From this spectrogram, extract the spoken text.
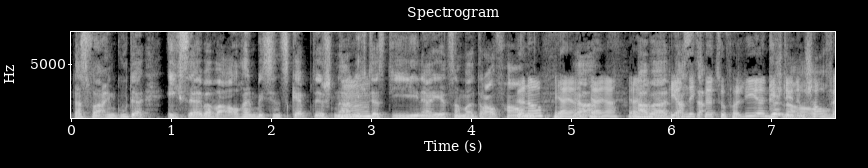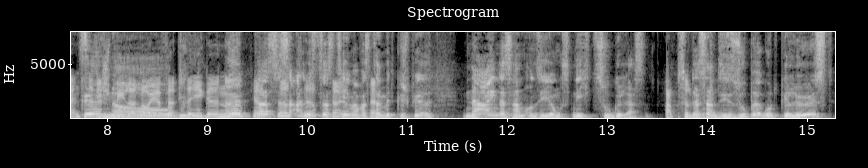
Das war ein guter, ich selber war auch ein bisschen skeptisch, na nicht, dass die Jena jetzt nochmal draufhauen. Genau, ja, ja, ja. ja, ja, ja. Aber die haben nichts mehr zu verlieren, die genau, stehen im Schaufenster, genau, die Spieler neue Verträge. Die, ne? Das ist alles das Thema, was da mitgespielt ist. Nein, das haben unsere Jungs nicht zugelassen. Absolut. Das haben sie super gut gelöst.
